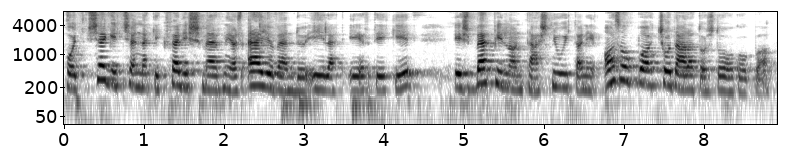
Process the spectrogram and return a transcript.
hogy segítsen nekik felismerni az eljövendő élet értékét, és bepillantást nyújtani azokba a csodálatos dolgokba,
